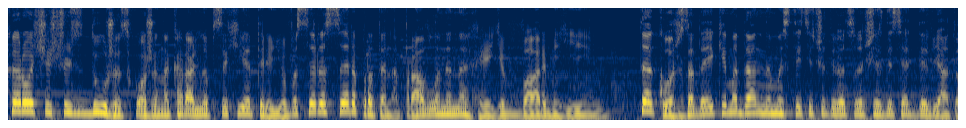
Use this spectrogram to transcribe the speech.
Коротше, щось дуже схоже на каральну психіатрію в СРСР, проте направлене на геїв в армії. Також, за деякими даними, з 1969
